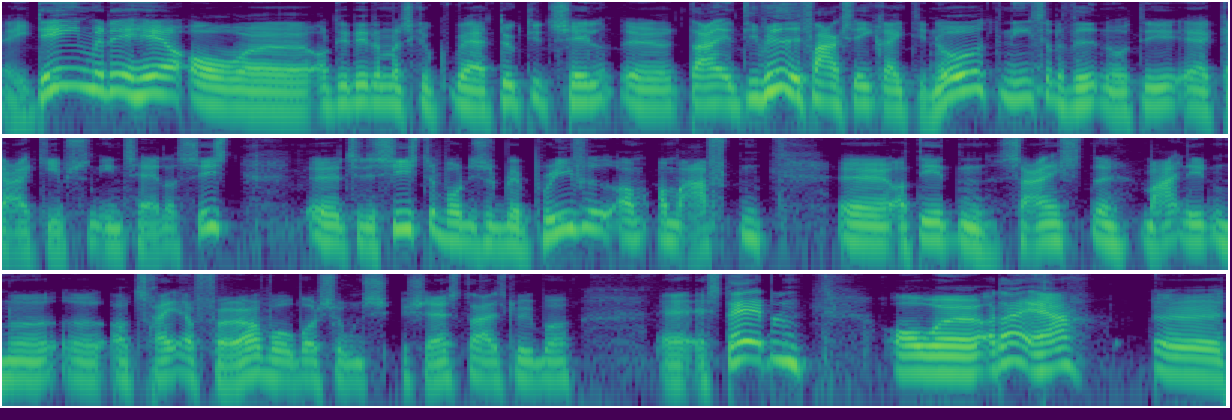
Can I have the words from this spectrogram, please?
er ideen med det her, og, øh, og det er det, der man skal være dygtig til. Øh, der, de ved faktisk ikke rigtig noget. Den eneste, der ved noget, det er Guy Gibson indtil allersidst, øh, til det sidste, hvor de så bliver briefet om, om aftenen. Øh, og det er den 16. maj 1943, hvor Operation Shastars løber af, af stablen. Og, øh, og der er øh,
